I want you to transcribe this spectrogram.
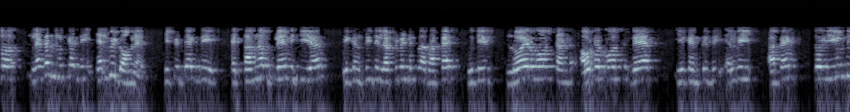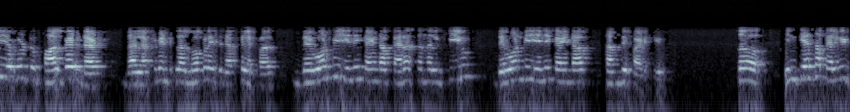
So let us look at the LV dominance. If you take the a coronal plane here, we can see the left ventricular apex which is lowermost and outermost where you can see the LV apex. So you will be able to palpate that the left ventricular localized apical impulse. There won't be any kind of parasternal hue. There won't be any kind of subxiphoid hue. So in case of LV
